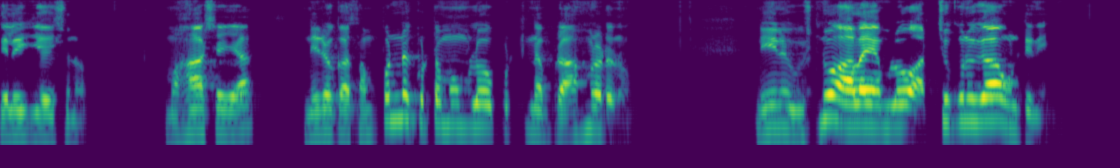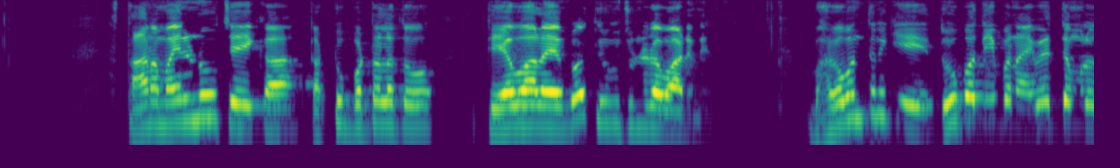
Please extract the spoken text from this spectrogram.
తెలియజేసును మహాశయ నేను ఒక సంపన్న కుటుంబంలో పుట్టిన బ్రాహ్మణుడను. నేను విష్ణు ఆలయంలో అర్చకునిగా ఉంటిని. స్థానమైనను చేయక కట్టుబట్టలతో దేవాలయంలో తిరుగుచుండేవాడిని భగవంతునికి ధూపదీప నైవేద్యములు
